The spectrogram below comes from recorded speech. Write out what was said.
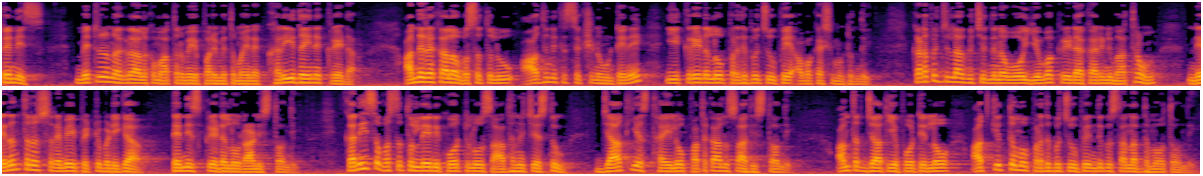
Tennis metro నగరాలకు మాత్రమే పరిమితమైన ఖరీదైన క్రీడ. అన్ని రకాల వసతులు ఆధునిక శిక్షణ ఉంటేనే ఈ క్రీడలో ప్రతిభ చూపే అవకాశం ఉంటుంది. కడప జిల్లాకు చెందిన ఓ యువ క్రీడాకారిని మాత్రం నిరంతర శ్రమే పెట్టుబడిగా టెన్నిస్ క్రీడలో రాణిస్తోంది. కనీస వసతులు లేని కోర్టులో సాధన చేస్తూ జాతీయ స్థాయిలో పథకాలు సాధిస్తోంది. అంతర్జాతీయ పోటీల్లో అత్యుత్తమ ప్రతిభ చూపేందుకు సన్నద్ధమవుతోంది.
